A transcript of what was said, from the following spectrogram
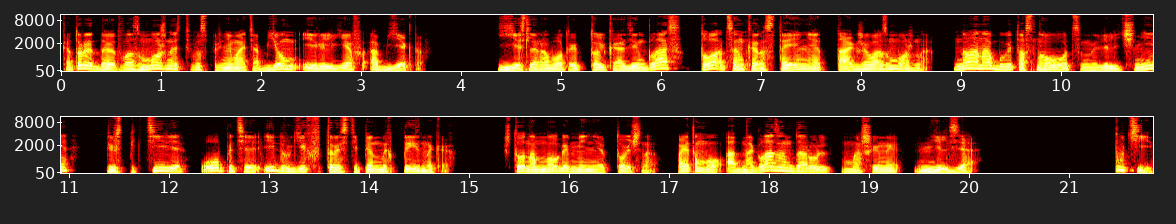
которое дает возможность воспринимать объем и рельеф объектов. Если работает только один глаз, то оценка расстояния также возможна, но она будет основываться на величине перспективе, опыте и других второстепенных признаках, что намного менее точно, поэтому одноглазым за руль машины нельзя. Пути.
